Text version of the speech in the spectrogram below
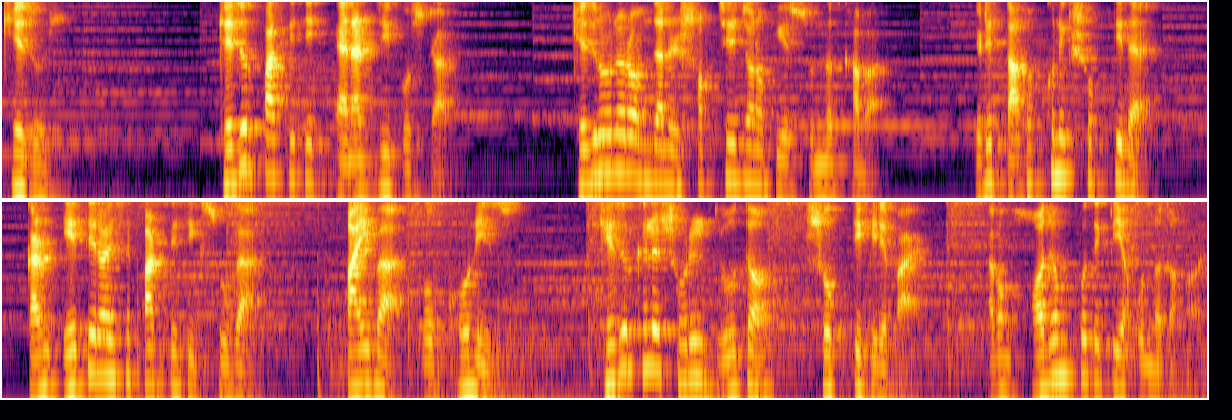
খেজুর। খেজুর প্রাকৃতিক এনার্জি বুস্টার। খেজুর হলো রমজানের সবচেয়ে জনপ্রিয় সুন্নত খাবার। এটি তাৎক্ষণিক শক্তি দেয়, কারণ এতে রয়েছে প্রাকৃতিক সুগার, ফাইবার ও খনিজ। খেজুর খেলে শরীর দ্রুত শক্তি ফিরে পায় এবং হজম প্রতিক্রিয়া উন্নত হয়।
